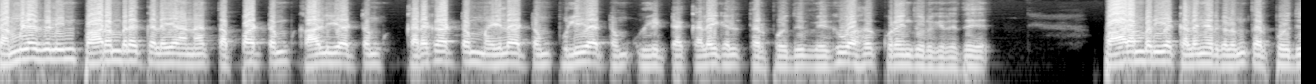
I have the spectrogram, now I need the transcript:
தமிழர்களின் பாரம்பரிய கலையான தப்பாட்டம் காளியாட்டம் கரகாட்டம் மயிலாட்டம் புலியாட்டம் உள்ளிட்ட கலைகள் தற்போது வெகுவாக குறைந்து வருகிறது. பாரம்பரிய கலைஞர்களும் தற்போது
